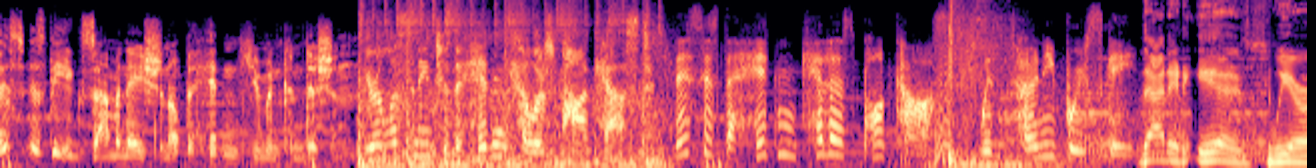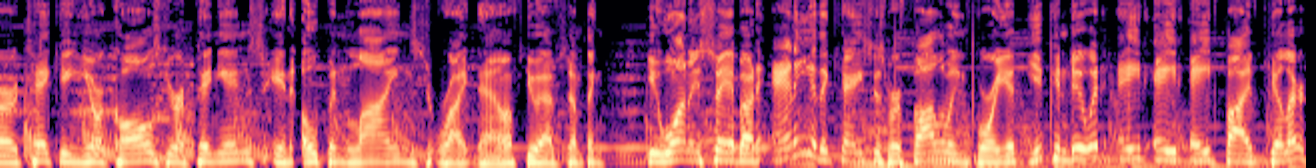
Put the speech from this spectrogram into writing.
This is the examination of the hidden human condition. You're listening to the Hidden Killers podcast. This is the Hidden Killers podcast with Tony Brueski. That it is. We are taking your calls, your opinions in open lines right now. If you have something you want to say about any of the cases we're following for you, you can do it. 8885-KILLER,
